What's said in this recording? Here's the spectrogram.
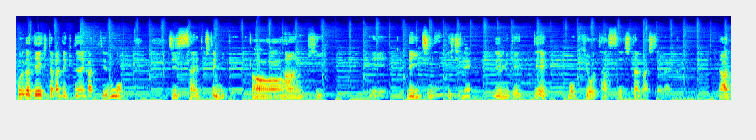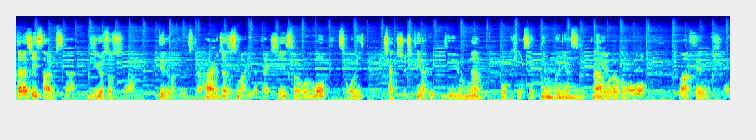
これができたかできてないかっていうのを実際として見て、ああ、半期、えーとで1年1年。で見ていって目標達成したかしてないか。で新しいサービスが事業としては出るわけですから、はいこちらとしてもありがたいし、その後もそこに着手してやるっていうような目標設定をクリアするっていうことを、まあ制度として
